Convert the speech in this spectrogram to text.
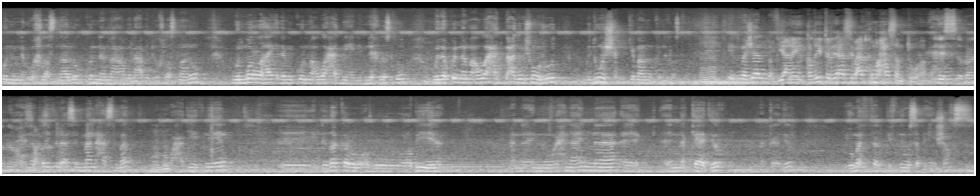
كنا وخلصنا له. كنا مع أبو العبد وخلصنا له. والمرة هاي إذا بنكون مع واحد منهم بنخلص له. وإذا كنا مع واحد بعده مش موجود بدون شك كمان ممكن نخلص له. المجال مفتوح. يعني قضية الرئاسة بعدكم ما حسمتوها لسه بعدنا. واحد إحنا قضية راس المال انحسمت وحديث اثنين. اللي ذكره أبو ربيع أن إنه إحنا عندنا آه، عندنا كادر عندنا كادر يمثل ب 72 شخص.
